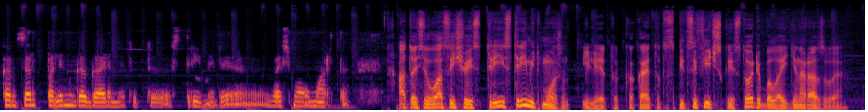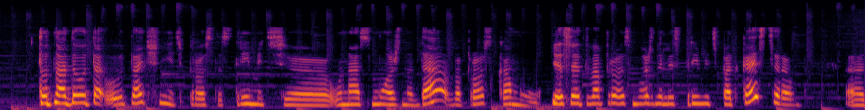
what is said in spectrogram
концерт Полины Гагариной тут э, стримили 8 марта. А, то есть у вас еще и стри стримить можно? Или это какая-то специфическая история была единоразовая? Тут надо уточнить просто, стримить э, у нас можно, да, вопрос кому. Если это вопрос, можно ли стримить подкастерам, э,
